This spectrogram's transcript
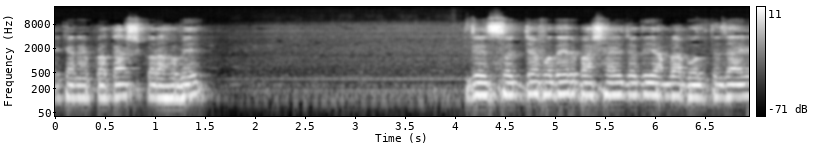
এখানে প্রকাশ করা হবে, যে শয্যাপদের ভাষায় যদি আমরা বলতে যাই,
